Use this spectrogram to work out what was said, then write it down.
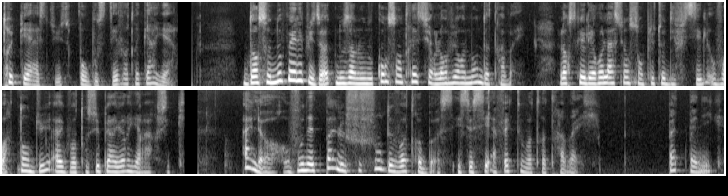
trucs et astuces pour booster votre carrière. Dans ce nouvel épisode, nous allons nous concentrer sur l'environnement de travail, lorsque les relations sont plutôt difficiles, voire tendues avec votre supérieur hiérarchique. Alors, vous n'êtes pas le chouchou de votre boss et ceci affecte votre travail. Pas de panique,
